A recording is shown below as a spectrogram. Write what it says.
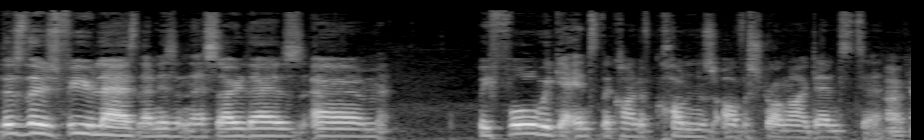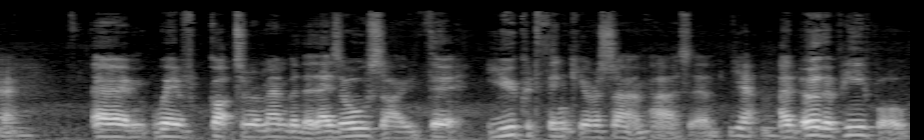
there's those few layers then, isn't there? So there's um, before we get into the kind of cons of a strong identity, okay? Um, we've got to remember that there's also that you could think you're a certain person Yeah, and other people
